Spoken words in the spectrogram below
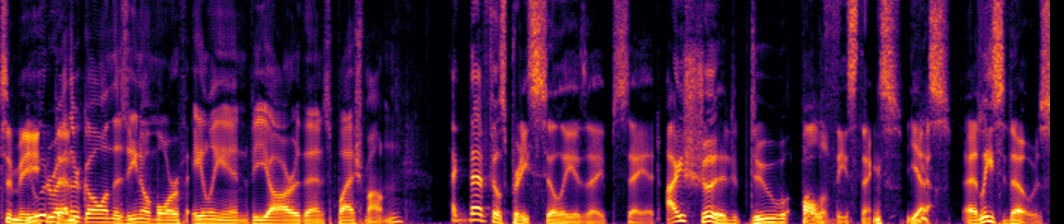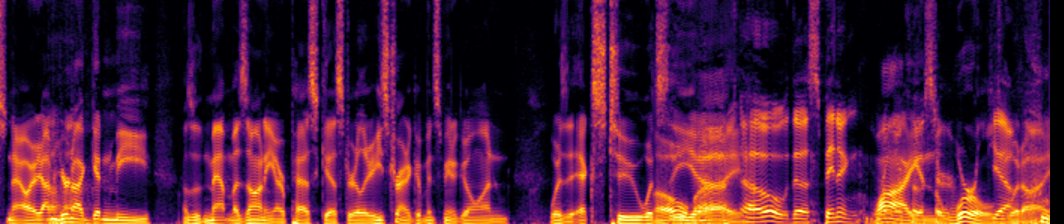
to me. You would than- rather go on the Xenomorph Alien VR than Splash Mountain? I- that feels pretty silly as I say it. I should do all of these things. Yes, at least those. Now, I, I'm, you're Uh-huh. not getting me. I was with Matt Mazzani, our past guest earlier. He's trying to convince me to go on. What is it? X2. What's Oh, the? my. Uh, Oh, the spinning. why in the world Yeah. would I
